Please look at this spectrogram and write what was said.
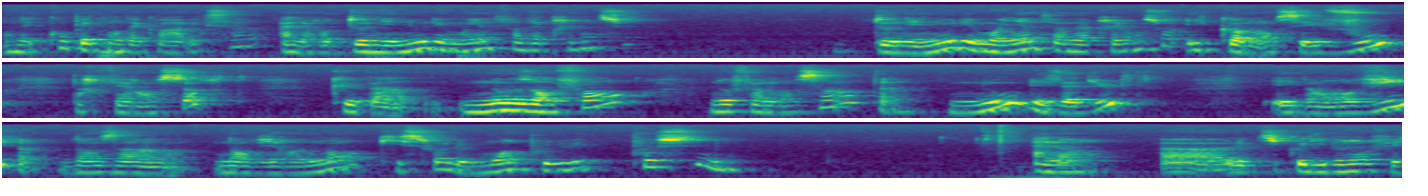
on est complètement d'accord avec ça. Alors donnez-nous les moyens de faire de la prévention. Donnez-nous les moyens de faire de la prévention. Et commencez-vous par faire en sorte que ben, nos enfants, nos femmes enceintes, nous, les adultes, eh ben, on vive dans un, environnement qui soit le moins pollué possible. Alors, euh, le petit colibri, on fait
